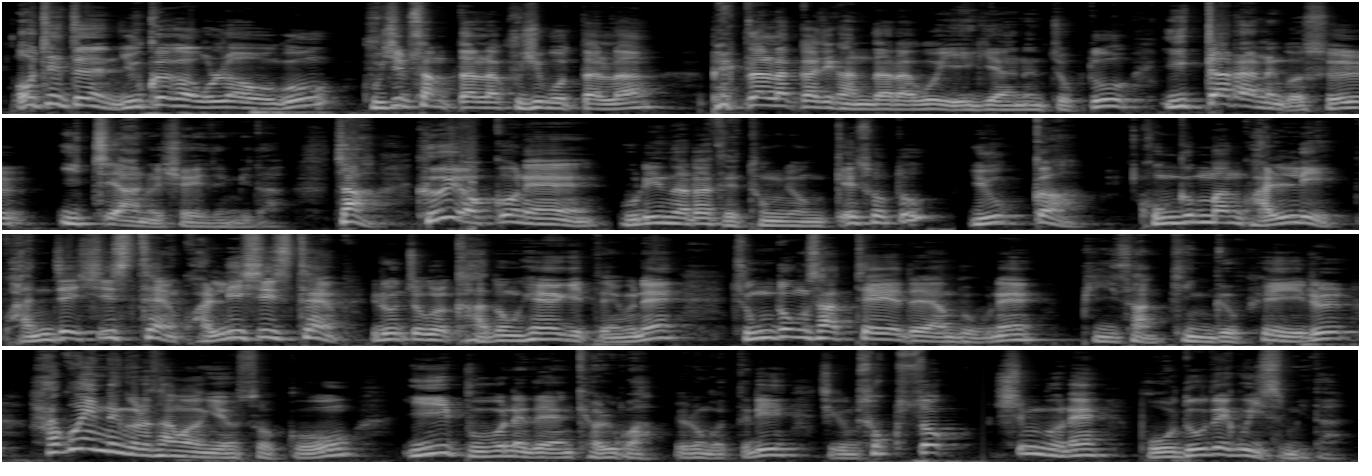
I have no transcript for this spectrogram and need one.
어쨌든 유가가 올라오고 93달러, 95달러, 100달러까지 간다라고 얘기하는 쪽도 있다라는 것을 잊지 않으셔야 됩니다. 자, 그 여건에 우리나라 대통령께서도 유가, 공급망 관리, 관제 시스템, 관리 시스템 이런 쪽을 가동해야 하기 때문에 중동 사태에 대한 부분에 비상 긴급 회의를 하고 있는 그런 상황이었었고 이 부분에 대한 결과 이런 것들이 지금 속속 신문에 보도되고 있습니다.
